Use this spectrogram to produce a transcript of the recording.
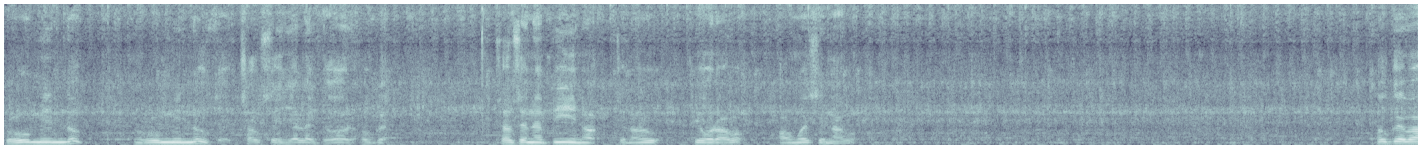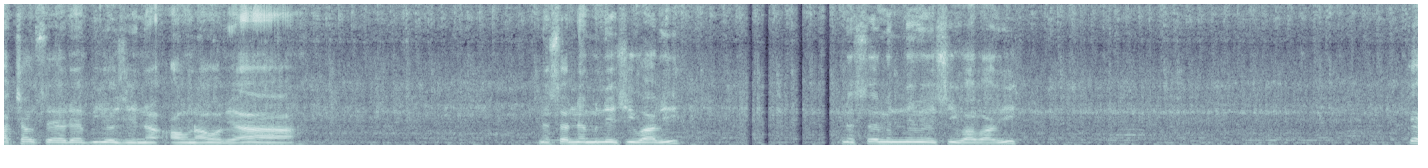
ရိုမင်နုတ်ရိုမင်နုတ်60ရက်လိုက်တော့တဲ့ဟုတ်ကဲ့60နဲ့ပြီးရင်တော့ကျွန်တော်တို့ပြောတာပေါ့အောင်ဝဲစင်တာပေါ့ ဟုတ်ကဲ့ပါ60တဲ့ပြီးလို့ရှိရင်တော့အောင်တော့ဗျာ22မိနစ်ရှိပါပြီ20မိနစ်ရှိပါပါပြီကဲ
